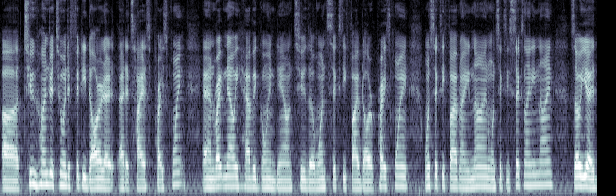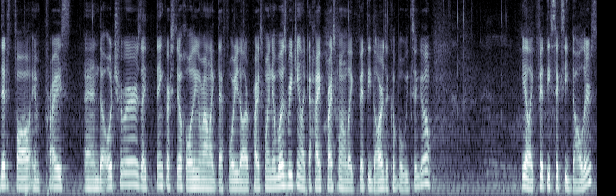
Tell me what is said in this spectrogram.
uh 200 250 dollars at, at its highest price point and right now we have it going down to the 165 dollar price point 165.99 166.99 so yeah it did fall in price and the ultra rares I think are still holding around like that forty dollar price point. It was reaching like a high price point of like fifty dollars a couple weeks ago. Yeah, like 50 60 dollars.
